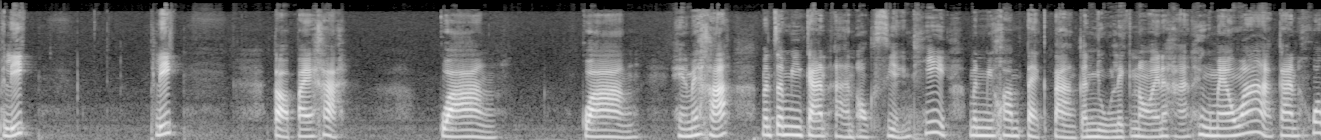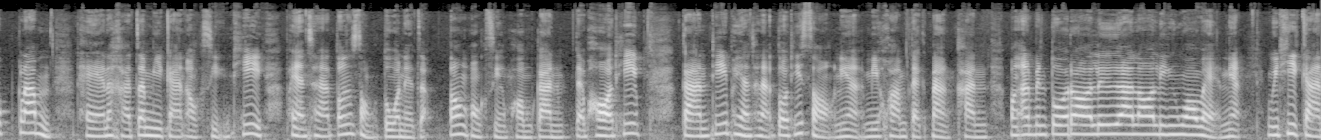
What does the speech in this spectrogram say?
พลิก พลิก ต่อไปค่ะ กวาง กวาง เห็นไหมคะ มันจะมีการอ่านออกเสียงที่มันมีความแตกต่างกันอยู่เล็กน้อยนะคะ ถึงแม้ว่าการควบกล้ำแท้นะคะ จะมีการออกเสียงที่พยัญชนะต้น 2 ตัวเนี่ยจะต้องออกเสียงพร้อมกัน แต่พอที่การที่พยัญชนะตัวที่2เนี่ยมีความแตกต่างกัน บางอันเป็นตัวรอเรือรอลิงวอแหวนเนี่ยวิธีการ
